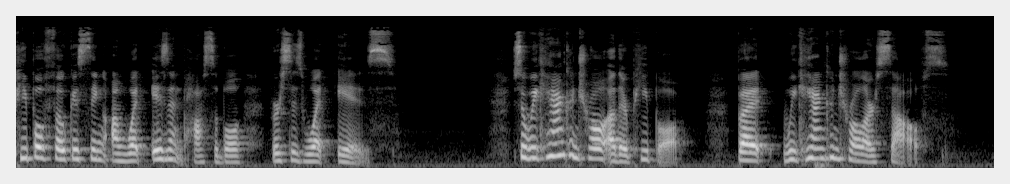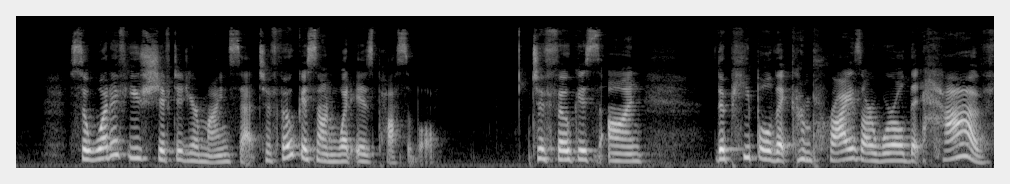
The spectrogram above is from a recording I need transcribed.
people focusing on what isn't possible versus what is. So we can't control other people, but we can control ourselves. So, what if you shifted your mindset to focus on what is possible, to focus on the people that comprise our world that have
